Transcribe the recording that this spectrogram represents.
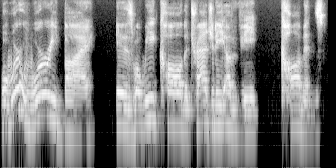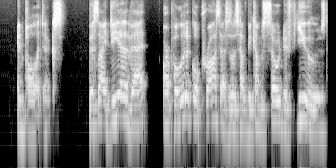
What we're worried by is what we call the tragedy of the commons in politics. This idea that our political processes have become so diffused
